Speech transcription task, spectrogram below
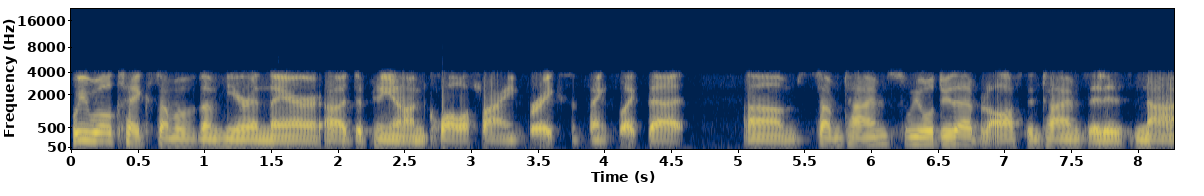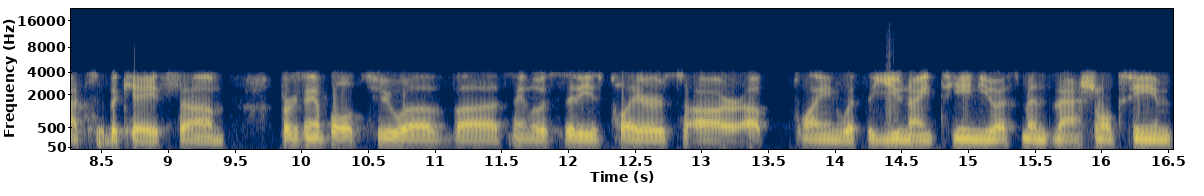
We will take some of them here and there, uh, depending on qualifying breaks and things like that. Um, sometimes we will do that, but oftentimes it is not the case. Um, for example, two of uh, St. Louis City's players are up playing with the U19 U.S. men's national team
